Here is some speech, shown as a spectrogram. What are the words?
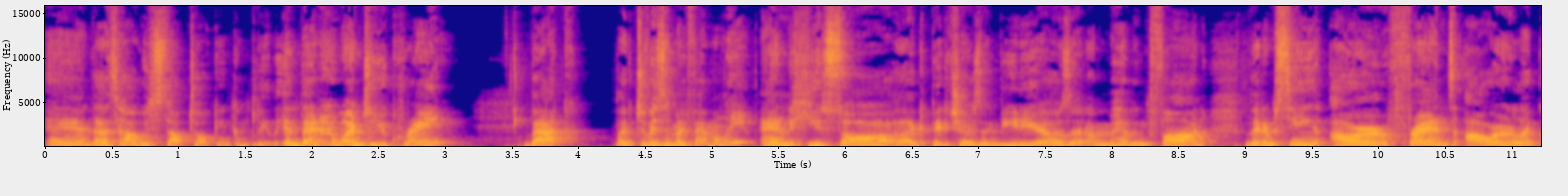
And that's how we stopped talking completely. And then I went to Ukraine back, like to visit my family. And he saw like pictures and videos that I'm having fun, that I'm seeing our friends, our like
